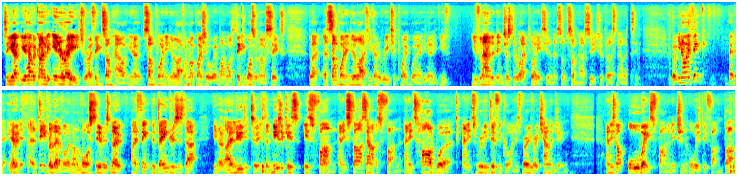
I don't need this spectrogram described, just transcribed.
So you have you have a kind of inner age where I think somehow you know at some point in your life I'm not quite sure where mine was. I think it was when I was six, but at some point in your life you kind of reach a point where you know you've you've landed in just the right place. You know that sort of somehow suits your personality. But you know I think you know at a deeper level and on a more serious note, I think the danger is is that you know, and I alluded to it, is that music is is fun, and it starts out as fun, and it's hard work, and it's really difficult, and it's very very challenging, and it's not always fun, and it shouldn't always be fun, but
